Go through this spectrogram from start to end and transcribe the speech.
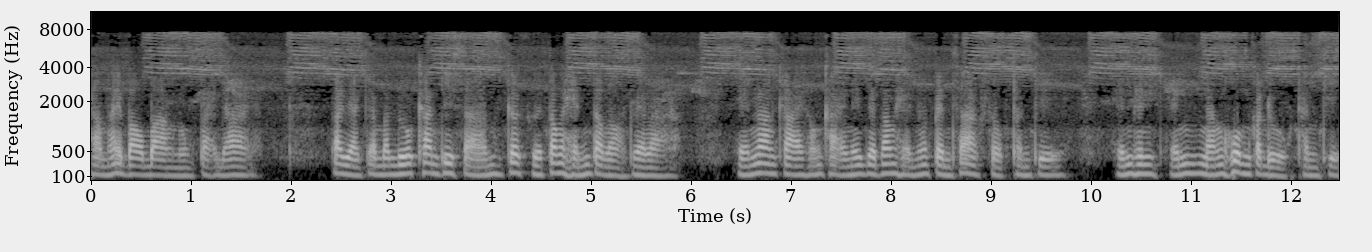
ทำให้เบาบางลงไปได้ ถ้าอยากจะบรรลุขั้นที่สามก็คือต้องเห็นตลอดเวลา เห็นร่างกายของขายนี้จะต้องเห็นว่าเป็นซากศพทันทีเห็นเห็นเห็นหนังหุ้มกระดูกทันที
